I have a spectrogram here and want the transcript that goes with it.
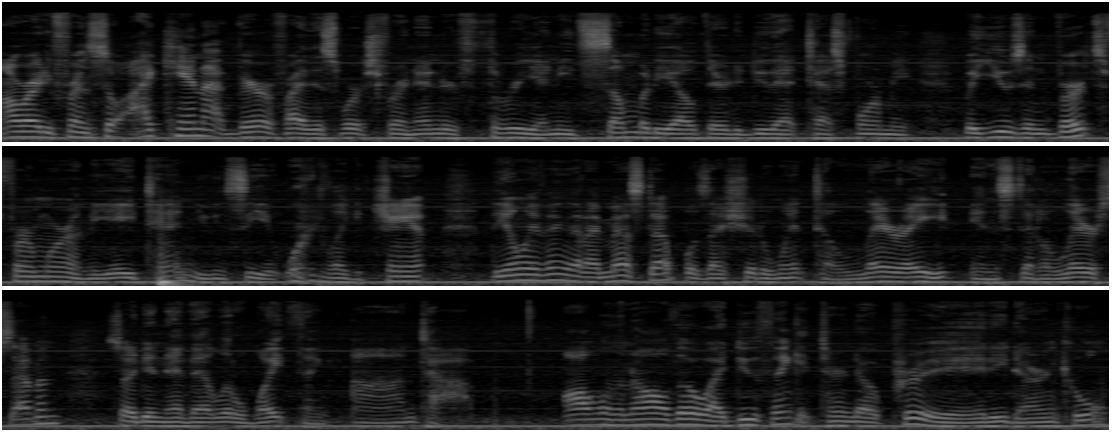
Alrighty friends, so I cannot verify this works for an Ender 3. I need somebody out there to do that test for me. But using Vert's firmware on the A10, you can see it worked like a champ. The only thing that I messed up was I should have went to layer 8 instead of layer 7, so I didn't have that little white thing on top. All in all, though, I do think it turned out pretty darn cool.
